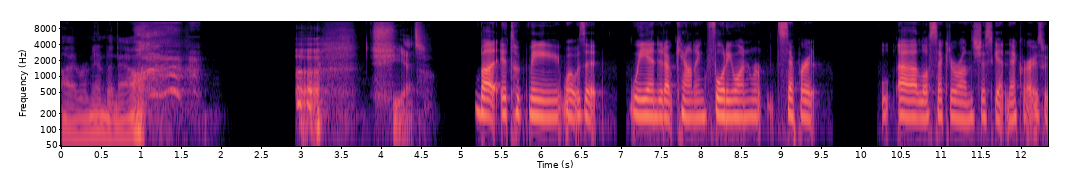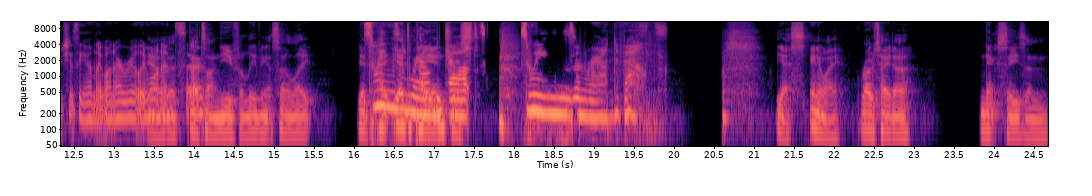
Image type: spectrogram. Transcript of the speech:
I remember now. Shit. but it took me what was it? We ended up counting forty one separate uh lost sector runs just to get necros, which is the only one I really Yeah, well, wanted. that's, so that's on you for leaving it so late. You had to pay, Swings you had to and pay interest. swings and roundabouts. yes. Anyway, Rotator next season.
